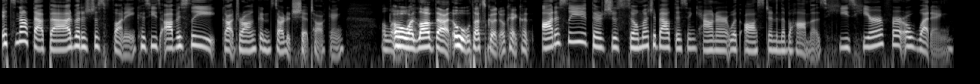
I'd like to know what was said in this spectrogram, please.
It's not that bad, but it's just funny because he's obviously got drunk and started shit talking. Oh, bit. I love that. Oh, that's good. Okay, good. Honestly, there's just so much about this encounter with Austen in the Bahamas. He's here for a wedding.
